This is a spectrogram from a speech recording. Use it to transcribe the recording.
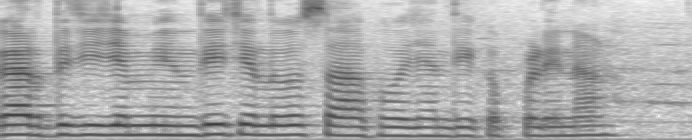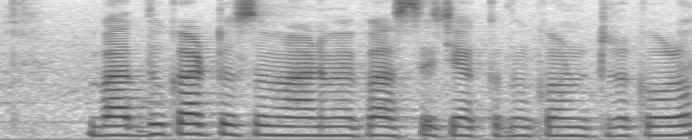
ਗਰਦ ਜੀ ਜੰਮੀ ਹੁੰਦੀ ਚਲੋ ਉਹ ਸਾਫ਼ ਹੋ ਜਾਂਦੀ ਹੈ ਕੱਪੜੇ ਨਾਲ। ਵਾਧੂ ਘਾਟੂ ਸਮਾਨ ਮੈਂ ਪਾਸੇ ਚੱਕ ਦੂੰ ਕਾਊਂਟਰ ਕੋਲੋਂ।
